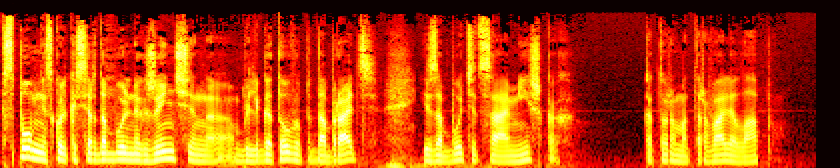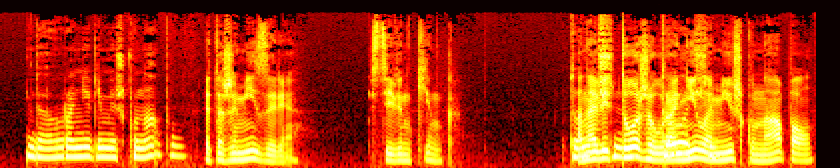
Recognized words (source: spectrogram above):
Вспомни, сколько сердобольных женщин э, были готовы подобрать и заботиться о мишках, которым оторвали лапу. Да, уронили мишку на пол. Это же Мизери, Стивен Кинг. Она ведь Точно, тоже уронила точно. мишку на пол.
